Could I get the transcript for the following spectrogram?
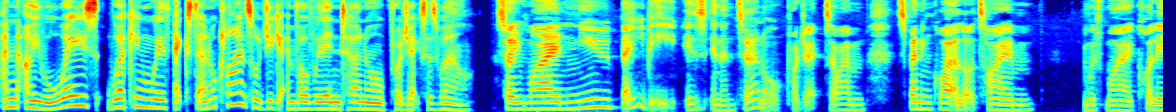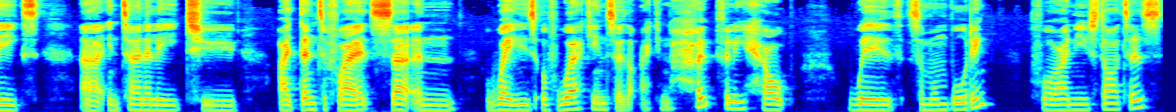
And are you always working with external clients or do you get involved with internal projects as well? So, my new baby is an internal project. So, I'm spending quite a lot of time with my colleagues uh, internally to identify certain ways of working so that I can hopefully help with some onboarding for our new starters.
